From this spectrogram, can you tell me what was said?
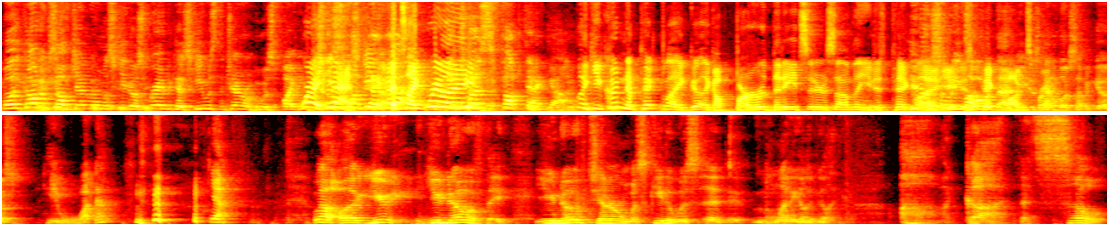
Well, he called himself General Mosquito Spray because he was the general who was fighting. Right, just yeah. mosquitoes. It's like really Because fuck that guy. like you couldn't have picked like like a bird that eats it or something. You just pick You know, like somebody you just told him pick that, and bug he just spray. kind of looks up and goes, "He what now?" Yeah. Well, well, you you know if they you know if General Mosquito was uh, millennial, he'd be like, oh my god, that's so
